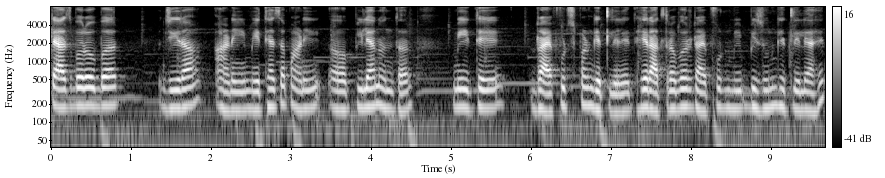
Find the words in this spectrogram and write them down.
त्याचबरोबर जिरा आणि मेथ्याचं पाणी पिल्यानंतर मी इथे ड्रायफ्रूट्स पण घेतलेले आहेत. हे रात्रभर ड्रायफ्रूट मी भिजवून घेतलेले आहेत.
